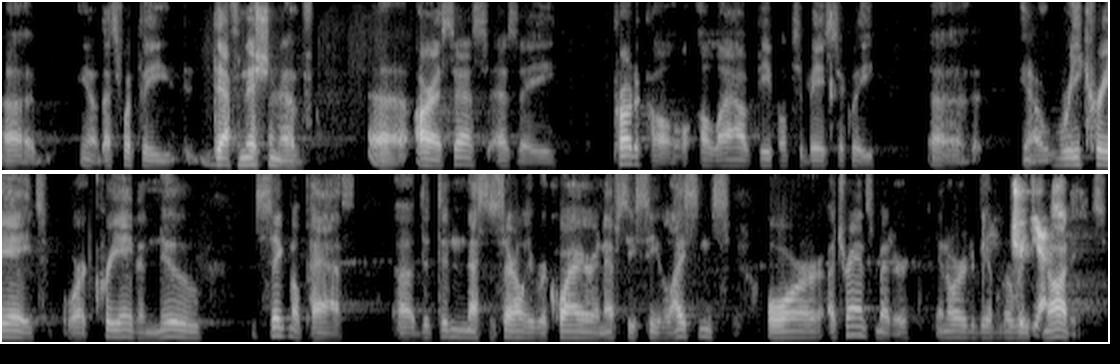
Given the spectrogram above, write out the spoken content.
Uh, you know, that's what the definition of uh, RSS as a protocol allowed people to basically, uh, you know, recreate or create a new signal path uh, that didn't necessarily require an FCC license or a transmitter in order to be able to reach yes. an audience.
